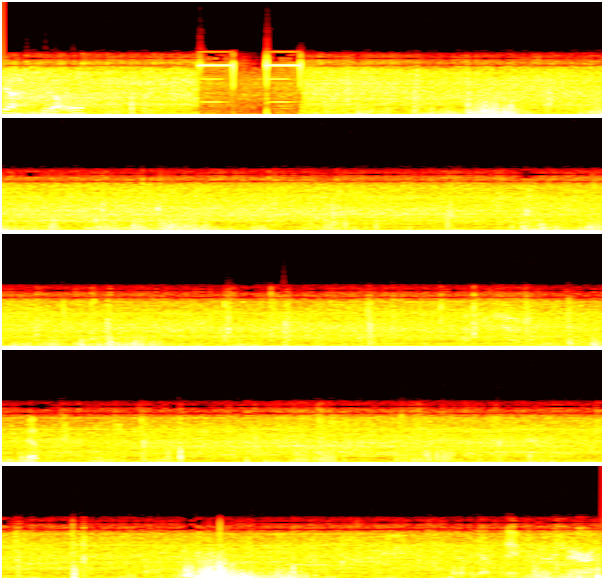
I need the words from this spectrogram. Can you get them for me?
Yeah, see that hole? Yep. Maybe update from the sheriff.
